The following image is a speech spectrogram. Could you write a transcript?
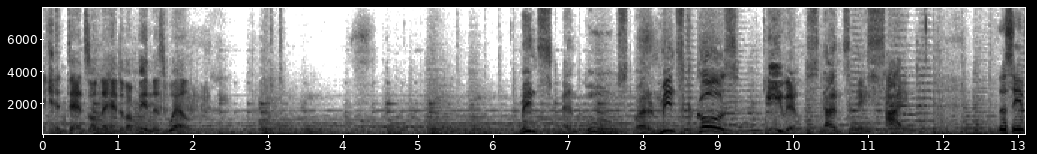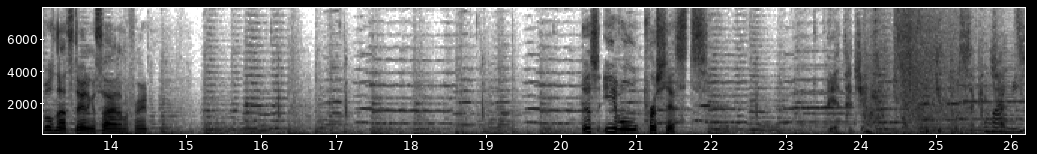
I can dance on the head of a pin as well. Minsc and booze, where Minsc goes, evil stands aside. this evil's not standing aside, I'm afraid. This evil persists. Pay attention. You get to a second Am I chance.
